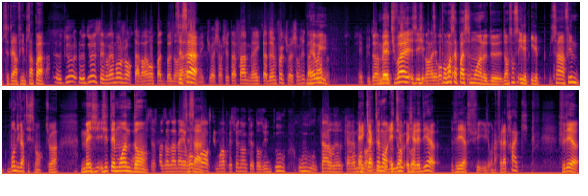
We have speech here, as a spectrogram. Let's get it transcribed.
C'était un film sympa. Le 2, le 2 c'est vraiment genre, t'as vraiment pas de bol dans la ça. mec. Tu vas chercher ta femme, mec. La deuxième fois que tu vas chercher ta mais femme. Oui. Et putain, mais tu vois, pour moi ça passe moins le 2. Dans le sens, il est, il est, c'est un film bon divertissement, tu vois. Mais j'étais moins dedans. ça se passe dans un aéroport, c'est moins impressionnant que dans une tour ou carrément. Exactement. et j'allais dire, dire je suis, on a fait la traque. Je veux dire,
